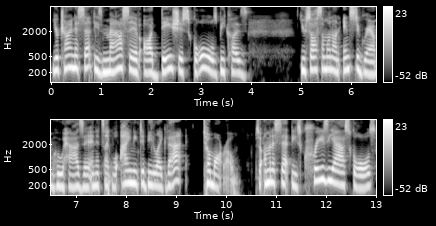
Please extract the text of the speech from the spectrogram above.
You're trying to set these massive, audacious goals because you saw someone on Instagram who has it, and it's like, well, I need to be like that tomorrow. So I'm going to set these crazy ass goals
